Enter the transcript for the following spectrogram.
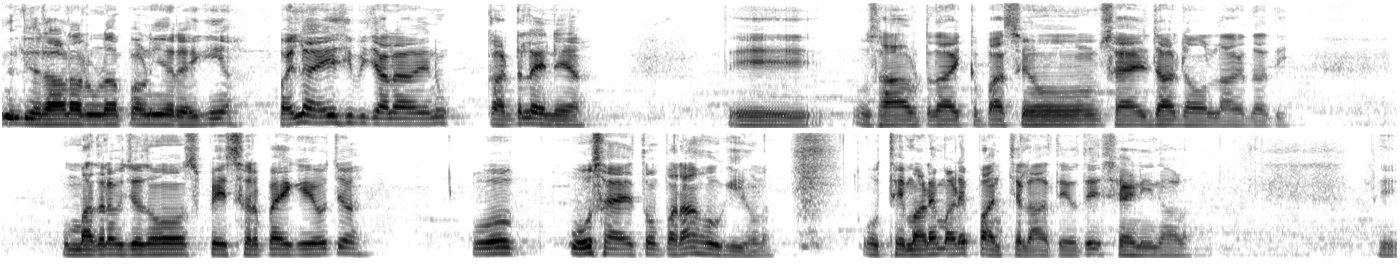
ਇਹ ਰਾੜਾ ਰੂੜਾ ਪਾਉਣੀਆਂ ਰਹਿ ਗਈਆਂ। ਪਹਿਲਾਂ ਇਹ ਸੀ ਵੀ ਚੱਲ ਇਹਨੂੰ ਕੱਢ ਲੈਨੇ ਆ ਤੇ ਉਹ ਦਾ ਇੱਕ ਪਾਸਿਓਂ, ਸਾਈਜ਼ ਦਾ ਡਾਊਨ ਲੱਗਦਾ ਸੀ। ਮਤਲਬ ਜਦੋਂ ਸਪੇਸਰ ਪੈ ਗਏ ਉਹ ਚ, ਉਹ ਉਹ ਸਾਈਜ਼ ਤੋਂ ਪਰਾਂ ਹੋ ਗਈ ਹੁਣ। ਉੱਥੇ ਮਾੜੇ ਮਾੜੇ ਪੰਚ ਲਾਤੇ ਉਹਦੇ ਸੈਣੀ ਨਾਲ। ਤੇ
